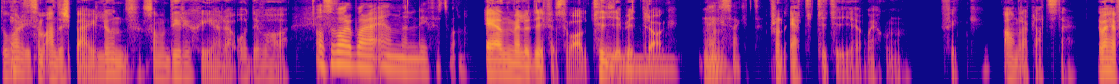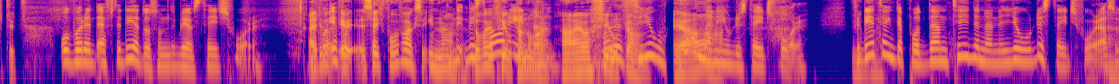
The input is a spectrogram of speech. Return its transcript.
Då var det liksom Anders Berglund som dirigerade och det var Och så var det bara en melodifestival. en melodifestival, tio bidrag. Mm. Exakt. Från ett till tio och jag fick andra plats där. Det var häftigt. Och var det efter det då som det blev Stage 4? Nej, det var, Stage 4 var faktiskt innan. Det- Då var jag var det 14 år. innan? Ja, jag var 14. Var det 14 ja. när ni gjorde Stage 4? För det tänkte jag på, den tiden när ni gjorde Stage 4, alltså,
